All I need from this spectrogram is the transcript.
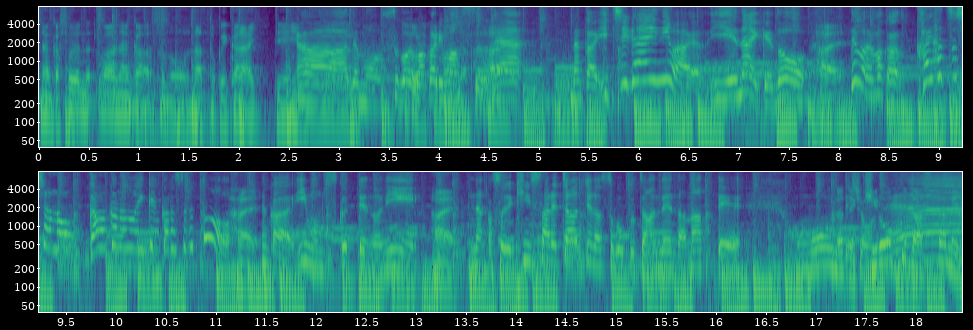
なんかそれはなんかその納得いかないっていうあーでもすごいわかりますね、はい。なんか一概には言えないけど、はい。でもなんか開発者の側すると、はい。なんかいいもの作ってんのに、はい。なんかそれ禁止されちゃうっていうのはすごく残念だなって思うんだってでしょうね。記録出すために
